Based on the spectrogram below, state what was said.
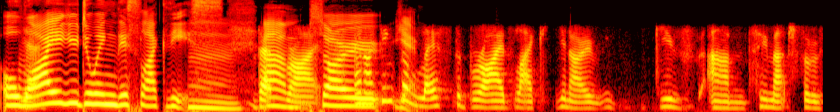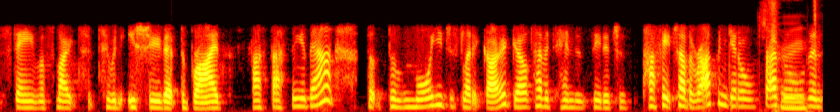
or Yeah. why are you doing this like this? That's Um, right. So, and I think yeah. the less the brides like, you know, give um, too much sort of steam or smoke to, to an issue that the bride's fuss- fussing about, the, the more you just let it go. Girls have a tendency to just puff each other up and get all frazzled and,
